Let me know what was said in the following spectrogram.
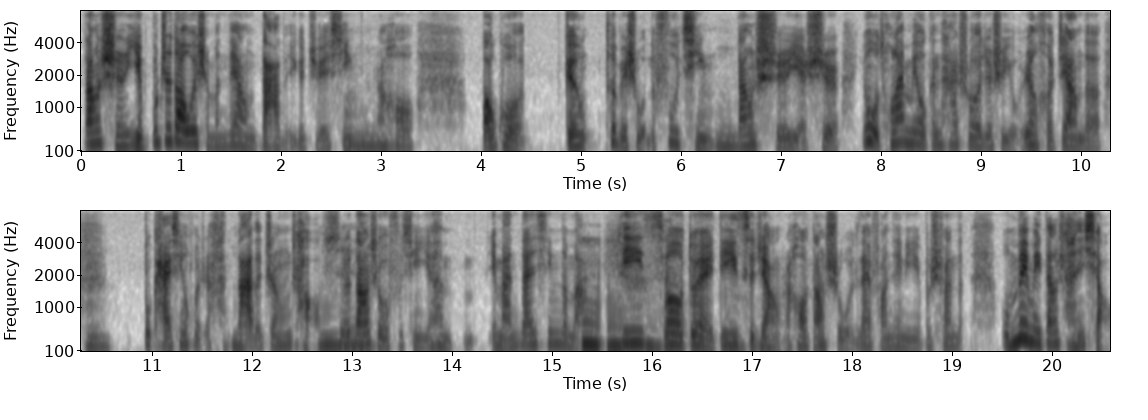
当时也不知道为什么那样大的一个决心，嗯。然后包括跟特别是我的父亲，嗯。当时也是因为我从来没有跟他说就是有任何这样的嗯不开心或者很大的争吵，因为当时我父亲也很也蛮担心的嘛。嗯嗯第一次哦，对，第一次这样。然后当时我就在房间里也不吃饭的，我妹妹当时很小，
